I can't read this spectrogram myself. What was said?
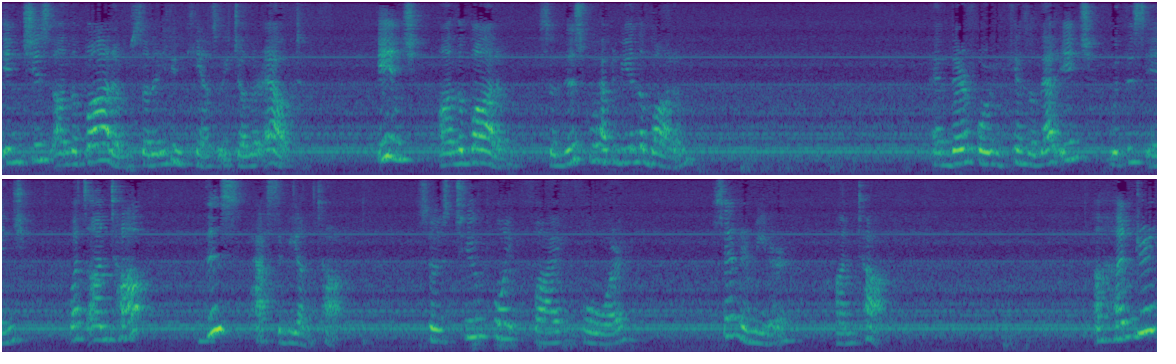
inches on the bottom so that you can cancel each other out. Inch on the bottom. So this will have to be in the bottom. And therefore we cancel that inch with this inch. What's on top? This has to be on top. So it's 2.54 centimeter on top. 100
